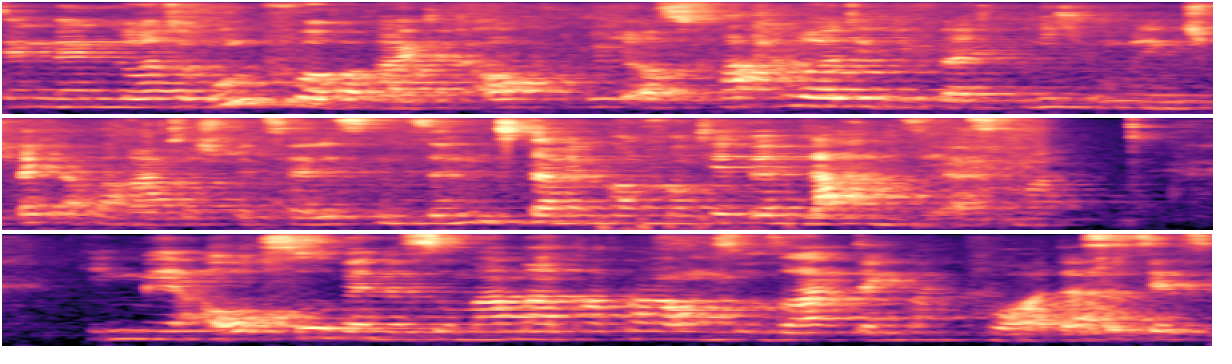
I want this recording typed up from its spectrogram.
Denn wenn Leute unvorbereitet, auch durchaus Fachleute, die vielleicht nicht unbedingt Sprechapparate-Spezialisten sind, damit konfrontiert werden, lachen sie erstmal. Ging mir auch so, wenn das so Mama, Papa und so sagt, denkt man, boah, das ist jetzt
